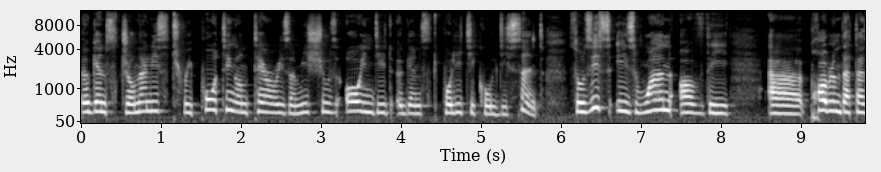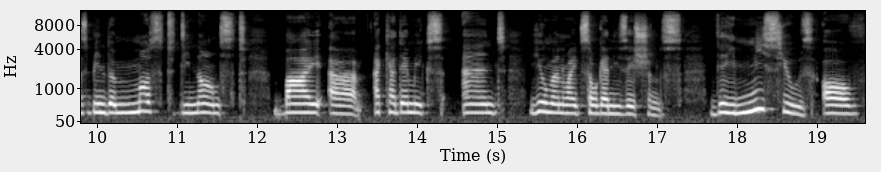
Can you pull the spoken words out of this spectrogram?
against journalists reporting on terrorism issues or indeed against political dissent. So this is one of the uh, problems that has been the most denounced by uh, academics and human rights organizations. The misuse of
